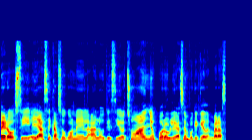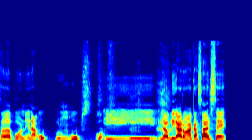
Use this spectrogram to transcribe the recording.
Pero sí, ella se casó con él a los 18 años por obligación porque quedó embarazada por, por un ups, y la obligaron a casarse.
